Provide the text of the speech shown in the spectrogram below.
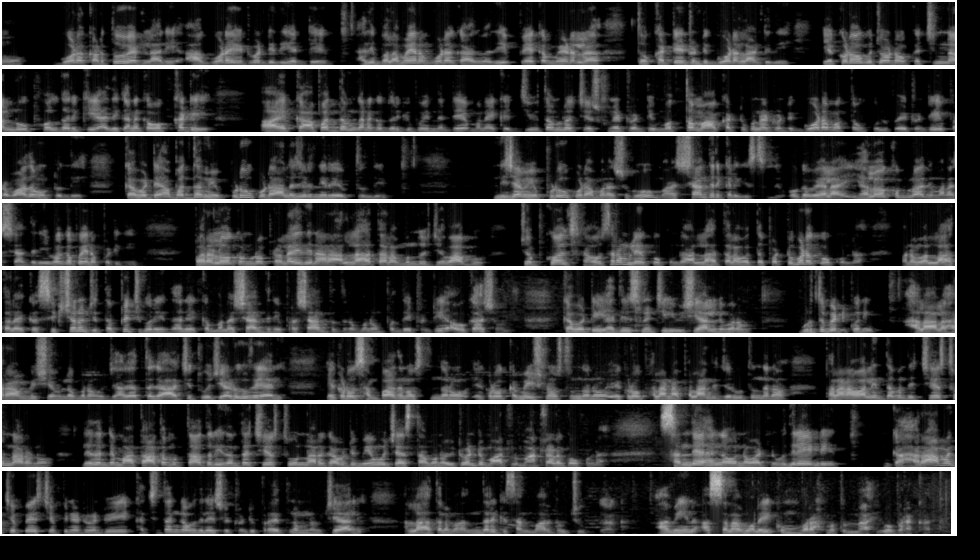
గోడ కడుతూ వెళ్ళాలి. ఆ గోడ ఎటువంటిది అంటే అది బలమైన గోడ కాదు. అది పేక మేడలతో కట్టేటువంటి గోడ లాంటిది. ఎక్కడో ఒక చోట ఒక చిన్న లూప్ హోల్ దొరికి అది కనుక ఒక్కటి ఆ యొక్క అబద్ధం కనుక దొరికిపోయిందంటే మన యొక్క జీవితంలో చేసుకునేటువంటి మొత్తం ఆ కట్టుకున్నటువంటి గోడ మొత్తం కూలిపోయేటువంటి ప్రమాదం ఉంటుంది. కాబట్టి అబద్ధం ఎప్పుడూ కూడా అలజడిని రేపుతుంది. నిజం ఎప్పుడూ కూడా మనసుకు మనశ్శాంతిని కలిగిస్తుంది. ఒకవేళ ఇహలోకంలో అది మనశ్శాంతిని ఇవ్వకపోయినప్పటికీ పరలోకంలో ప్రళయ దినాన అల్లహతల ముందు జవాబు చెప్పుకోవాల్సిన అవసరం లేకోకుండా అల్లహతల వద్ద పట్టుబడకోకుండా మనం అల్లాహతల యొక్క శిక్ష నుంచి తప్పించుకొని దాని యొక్క మనశ్శాంతిని ప్రశాంతతను మనం పొందేటువంటి అవకాశం ఉంది. కాబట్టి హదీస్ నుంచి ఈ విషయాల్ని మనం గుర్తుపెట్టుకొని హలాల్ హరాం విషయంలో మనం జాగ్రత్తగా ఆచితూచి అడుగు వేయాలి. ఎక్కడో సంపాదన వస్తుందనో ఎక్కడో కమిషన్ వస్తుందనో ఎక్కడో ఫలానా ఫలాంది జరుగుతుందనో ఫలానా వాళ్ళు ఇంతమంది చేస్తున్నారనో లేదంటే మా తాత ముత్తాతలు ఇదంతా చేస్తూ ఉన్నారు కాబట్టి మేము చేస్తామనో ఇటువంటి మాటలు మాట్లాడుకోకుండా సందేహంగా ఉన్న వాటిని వదిలేయండి. ఇంకా హరామ్ అని చెప్పేసి చెప్పినటువంటివి ఖచ్చితంగా వదిలేసేటువంటి ప్రయత్నం మనం చేయాలి. అల్లాహతల మనందరికీ సన్మార్గం చూపుగాక. ఆమీన్. అస్సలం అయికం వరహమతుల్లాహి వబర్కూ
